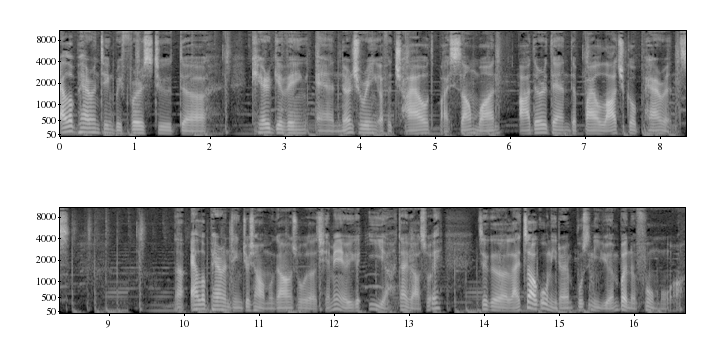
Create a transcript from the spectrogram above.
Allo parenting refers to the caregiving and nurturing of a child by someone other than the biological parents. 那 alloparenting 就像我们刚刚说的，前面有一个 e 啊，代表说，哎，这个来照顾你的人不是你原本的父母啊，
